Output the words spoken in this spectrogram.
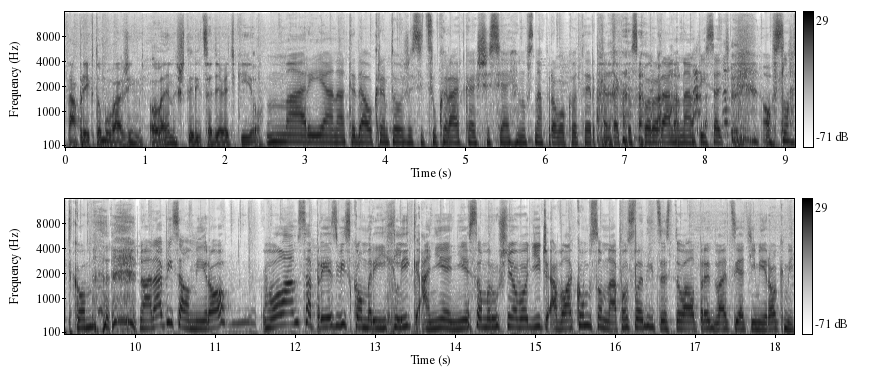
napriek tomu vážim len 49 kg. Mariana, teda okrem toho, že si cukrárka, ešte si aj hnusná provokotérka, tak to skoro ráno nám písať o sladkom. No a napísal Miro, volám sa priezviskom Rýchlik a nie, nie som rušňovodič a vlakom som naposledy cestoval pred 20 rokmi.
